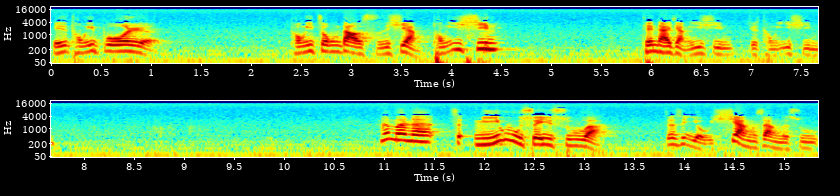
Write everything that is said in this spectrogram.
也是同一般若。同一中道实相，同一心。天台讲一心，就同一心。那么呢，这迷雾虽疏啊，这是有向上的疏，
